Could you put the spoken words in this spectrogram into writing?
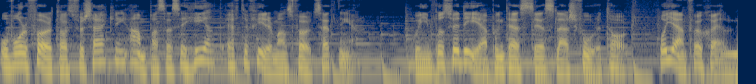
och vår företagsförsäkring anpassar sig helt efter firmans förutsättningar. Gå in på swedea.se företag och jämför själv.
